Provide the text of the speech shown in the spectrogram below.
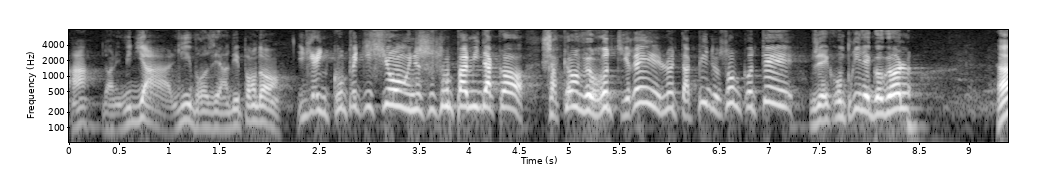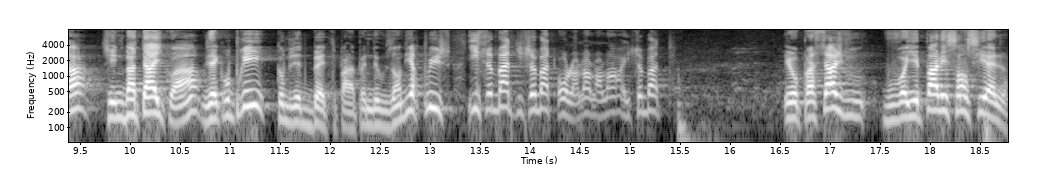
Hein, dans les médias libres et indépendants. Il y a une compétition, ils ne se sont pas mis d'accord. Chacun veut retirer le tapis de son côté. Vous avez compris, les gogoles? Hein C'est une bataille, quoi. Hein vous avez compris? Comme vous êtes bêtes, c'est pas la peine de vous en dire plus. Ils se battent, ils se battent. Oh là là là là, ils se battent. Et au passage, vous ne voyez pas l'essentiel.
